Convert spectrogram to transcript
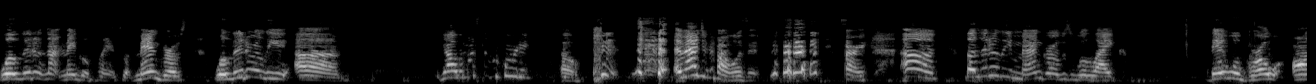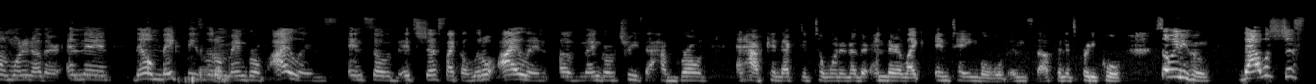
will literally not mango plants but mangroves will literally um y'all am i still recording? Oh. Imagine if i wasn't. Sorry. Um but literally mangroves will like they will grow on one another. And then they'll make these little mangrove islands. And so it's just like a little island of mangrove trees that have grown and have connected to one another and they're like entangled and stuff and it's pretty cool. So anywho that was just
